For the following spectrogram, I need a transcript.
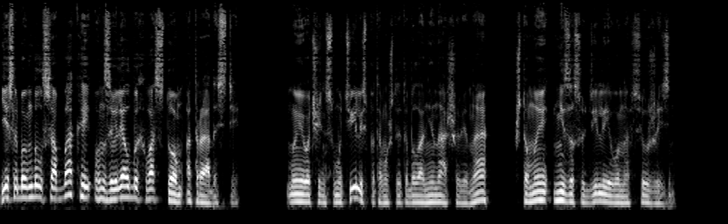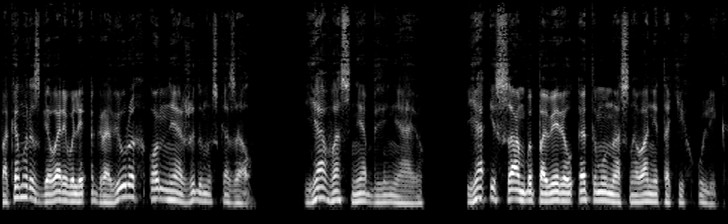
Если бы он был собакой, он завилял бы хвостом от радости. Мы очень смутились, потому что это была не наша вина, что мы не засудили его на всю жизнь. Пока мы разговаривали о гравюрах, он неожиданно сказал, «Я вас не обвиняю. Я и сам бы поверил этому на основании таких улик».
